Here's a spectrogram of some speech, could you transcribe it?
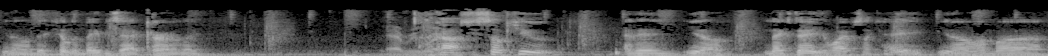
you know, they're killing babies at currently. Everywhere. gosh, she's so cute. And then, you know, next day your wife's like, hey, you know, I'm uh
